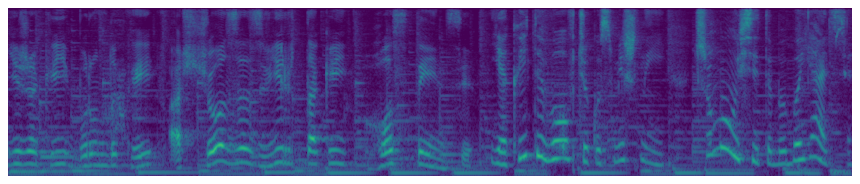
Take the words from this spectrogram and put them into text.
їжаки, бурундуки. А що за звір такий гостинці? Який ти вовчику смішний. Чому усі тебе бояться?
